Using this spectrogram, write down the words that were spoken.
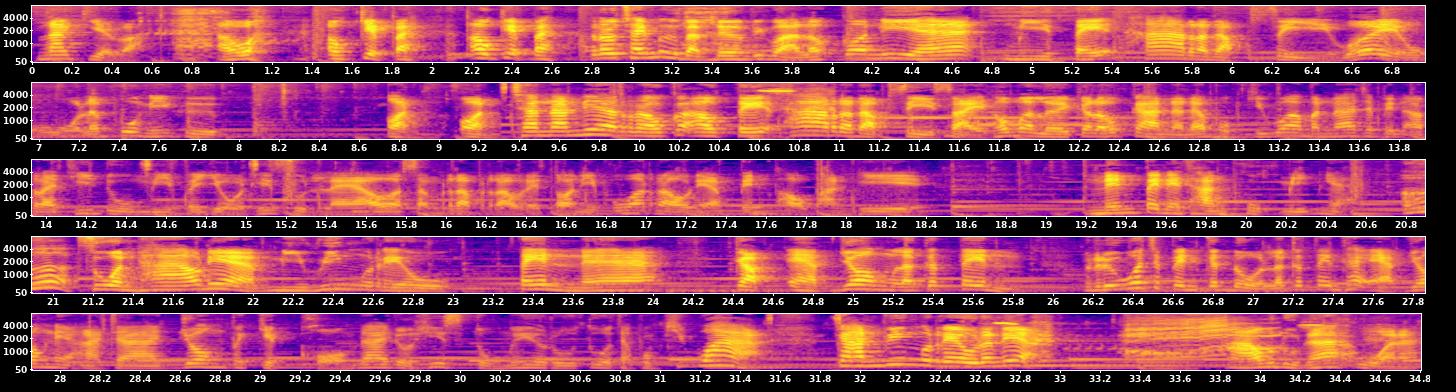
น่าเกลียดว่ะ เอาวะเอาเก็บไป เอาเก็บไป เราใช้มือแบบเดิมดีกว่า แล้วก็นี่ฮะ มีเตะท่าระดับ 4 เว้ย โอ้โห แล้วพวกนี้คือ อ่อนอ่อนฉะนั้นเนี่ยเราก็เอาเตะท่าระดับ 4 ใส่เข้ามาเลยก็แล้วกันนะนะผมคิดว่ามันน่าจะเป็นอะไรที่ดูมีประโยชน์ที่สุดแล้วสำหรับเราในตอนนี้เพราะว่าเราเนี่ยเป็นเผ่าพันธุ์ที่เน้นไปในทางผูกมิตรไงเออ ส่วนเท้าเนี่ยมีวิ่งเร็วเต้นนะฮะกับแอบย่องแล้วก็เต้น หรือว่าจะเป็นกระโดดแล้วก็เต้นถ้าแอบย่องเนี่ยอาจจะย่องไปเก็บของได้โดยที่ศัตรูไม่รู้ตัว แต่ผมคิดว่าการวิ่งเร็วนั้นเนี่ยเท้ามันดูน่ากลัวนะ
